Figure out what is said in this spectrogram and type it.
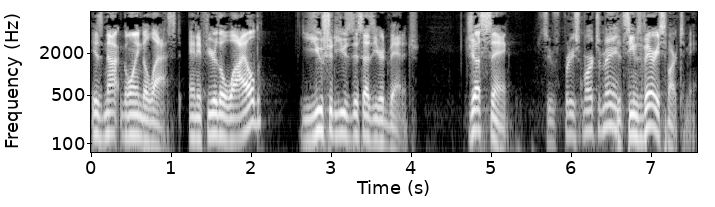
is not going to last. And if you're the Wild, you should use this as your advantage. Just saying. Seems pretty smart to me. It seems very smart to me.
